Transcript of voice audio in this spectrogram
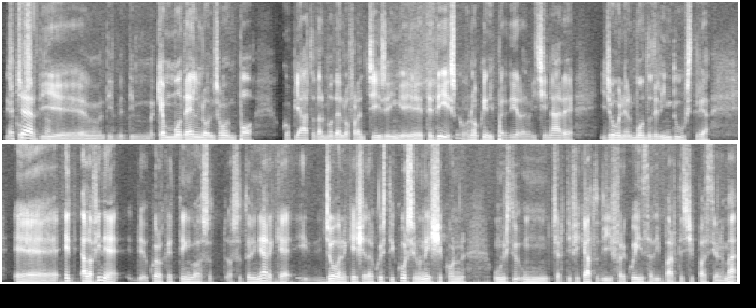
discorso certo. di, di, di, che è un modello insomma, un po' copiato dal modello francese e tedesco, no? quindi per dire avvicinare i giovani al mondo dell'industria. Eh, e alla fine quello che tengo a, a, sottolineare è che il giovane che esce da questi corsi non esce con un, un, certificato di frequenza di partecipazione, ma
